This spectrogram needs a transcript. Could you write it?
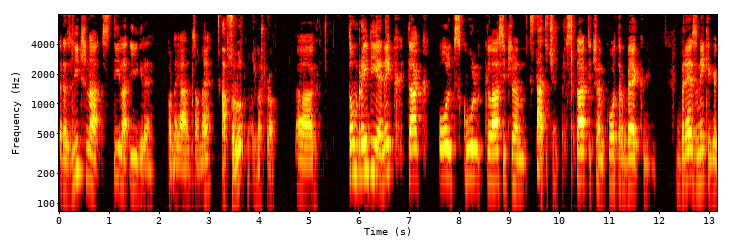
različna stila igre podajalcev. ne. Absolutno, imaš prav. Uh, Tom Brady je nek tak old school, klasičen, Statičen predvsem. statičen quarterback, brez, nekega,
